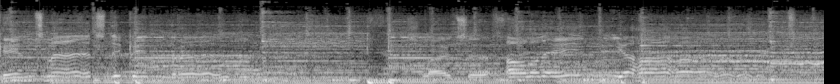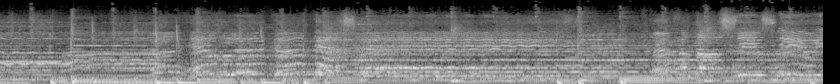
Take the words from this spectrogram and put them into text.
Bekend met de kinderen. Sluit ze allen in je hart. Een heel gelukkig kerstfeest. Een fantastisch nieuwjaar.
